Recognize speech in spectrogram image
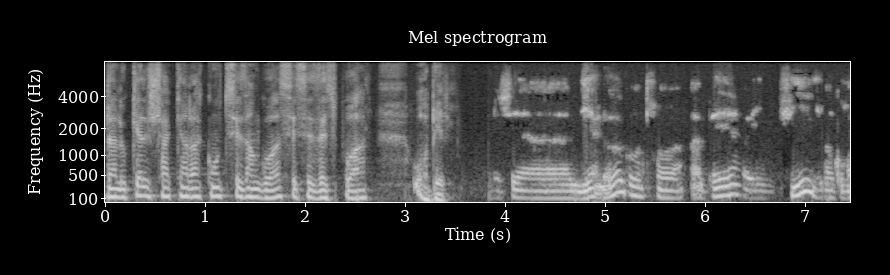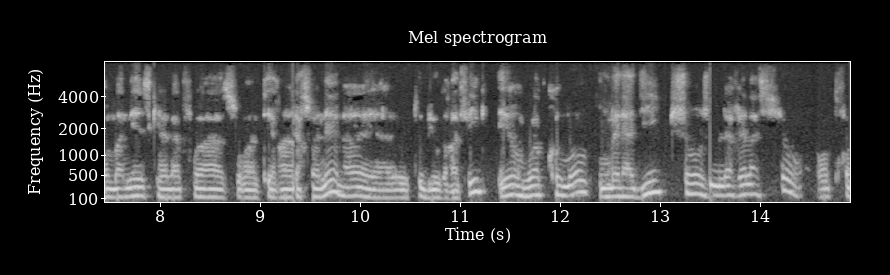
dans lequel chacun raconte ses angoisses et ses espoirs. C'est un dialogue entre un père et une fille, un romanesque à la fois sur un terrain personnel hein, et autobiographique. Et on voit comment une maladie change les relations entre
